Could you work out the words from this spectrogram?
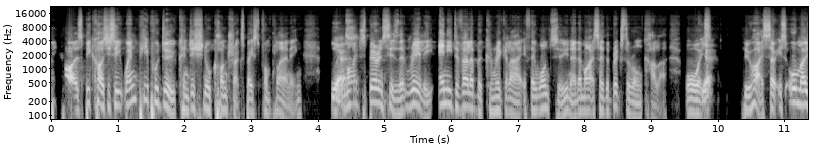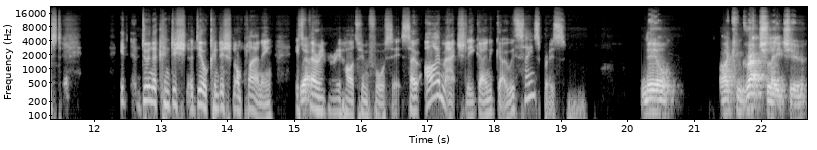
because because you see, when people do conditional contracts based upon planning, Yes. my experience is that really any developer can wriggle out if they want to. You know, they might say the brick's the wrong color or it's Yep. too high. So it's almost it, doing a condition a deal conditional on planning. It's Yep. very very hard to enforce it. So I'm actually going to go with Sainsbury's. Neil, I congratulate you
